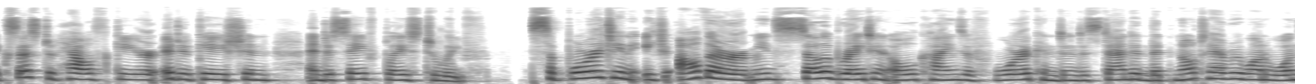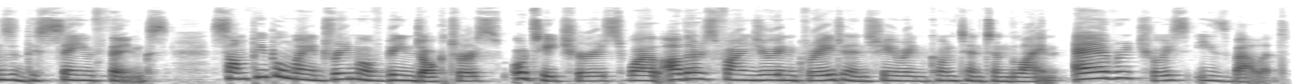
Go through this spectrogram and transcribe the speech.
access to healthcare, education, and a safe place to live. Supporting each other means celebrating all kinds of work and understanding that not everyone wants the same things. Some people might dream of being doctors or teachers, while others find joy in creating and sharing content online. Every choice is valid.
